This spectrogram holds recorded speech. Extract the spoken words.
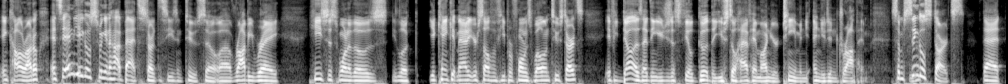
in Colorado and San Diego's swinging a hot bat to start the season too. So uh, Robbie Ray, he's just one of those. Look, you can't get mad at yourself if he performs well in two starts. If he does, I think you just feel good that you still have him on your team and and you didn't drop him. Some single starts that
